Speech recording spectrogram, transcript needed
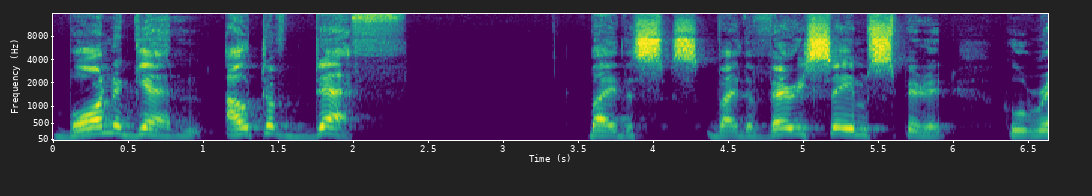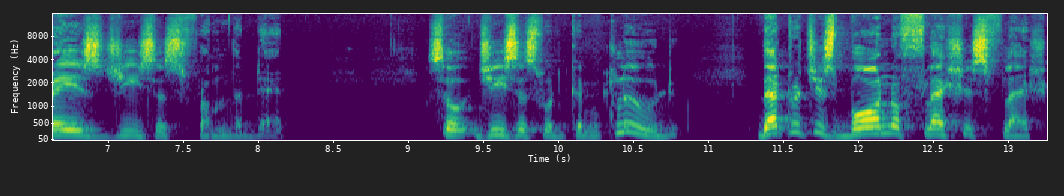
born again out of death by the, by the very same Spirit who raised Jesus from the dead. So Jesus would conclude that which is born of flesh is flesh,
